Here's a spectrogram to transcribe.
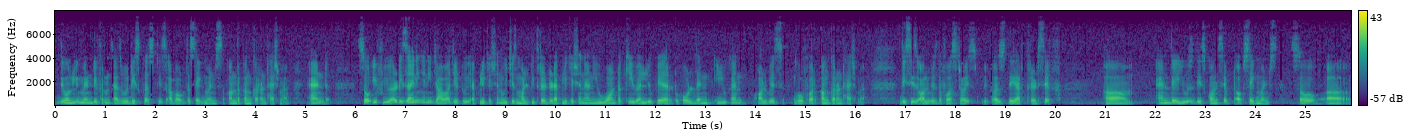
the only main difference as we discussed is about the segments on the concurrent hash map. And so if you are designing any java j2ee application which is multi-threaded application and you want a key value pair to hold then you can always go for concurrent hash map. This is always the first choice because they are thread safe um, and they use this concept of segments. So uh,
